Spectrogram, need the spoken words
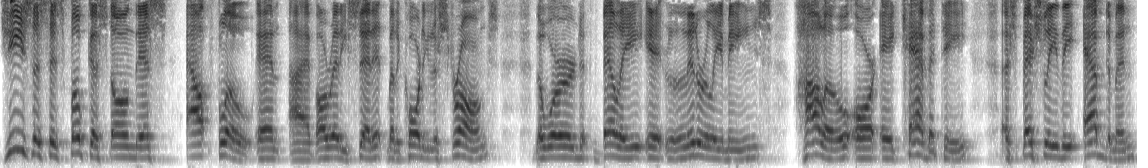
Jesus is focused on this outflow, and I've already said it, but according to Strong's, the word belly, it literally means hollow or a cavity, especially the abdomen,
